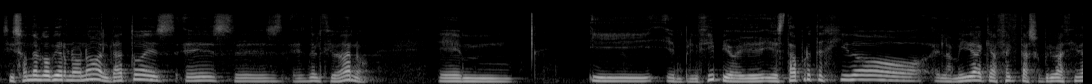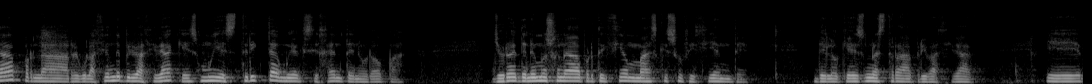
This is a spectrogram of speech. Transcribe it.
si son del gobierno o no, el dato es, es, es, es del ciudadano. Eh, y, y, en principio, y, y, está protegido en la medida que afecta a su privacidad por la regulación de privacidad, que es muy estricta y muy exigente en Europa. Yo creo que tenemos una protección más que suficiente de lo que es nuestra privacidad. Eh,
